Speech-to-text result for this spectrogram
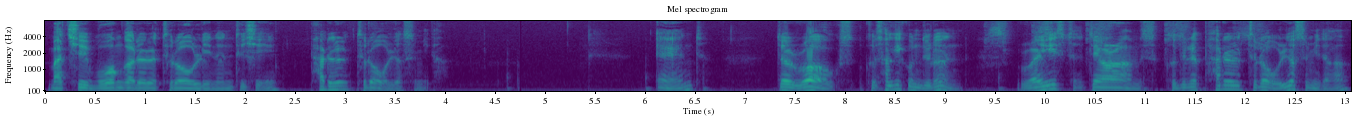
마치 무언가를 들어 올리는 듯이 팔을 들어 올렸습니다. And the rocks, 그 사기꾼들은 raised their arms, 그들의 팔을 들어 올렸습니다.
